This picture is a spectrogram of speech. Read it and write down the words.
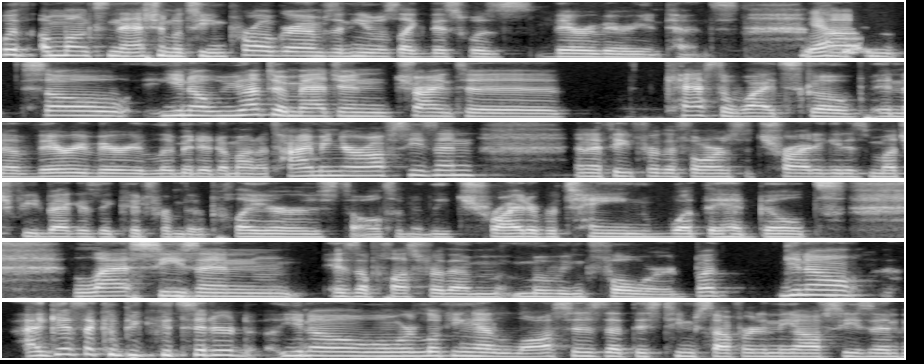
with amongst national team programs. And he was like, this was very, very intense. Yeah. Um, so, you know, you have to imagine trying to cast a wide scope in a very, very limited amount of time in your off season. And I think for the Thorns to try to get as much feedback as they could from their players to ultimately try to retain what they had built last season is a plus for them moving forward. But you know, I guess that could be considered, you know, when we're looking at losses that this team suffered in the offseason.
